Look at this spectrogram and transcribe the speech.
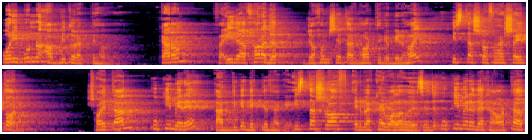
পরিপূর্ণ আবৃত রাখতে হবে। কারণ, ফাইদা খরাজাত, যখন সে তার ঘর থেকে বের হয়, ইস্তাশরফাহ শৈতন শয়তান উকি মেরে তার দিকে দেখতে থাকে। ইস্তাশরফ এর ব্যাখ্যায় বলা হয়েছে যে, উকি মেরে দেখা, অর্থাৎ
